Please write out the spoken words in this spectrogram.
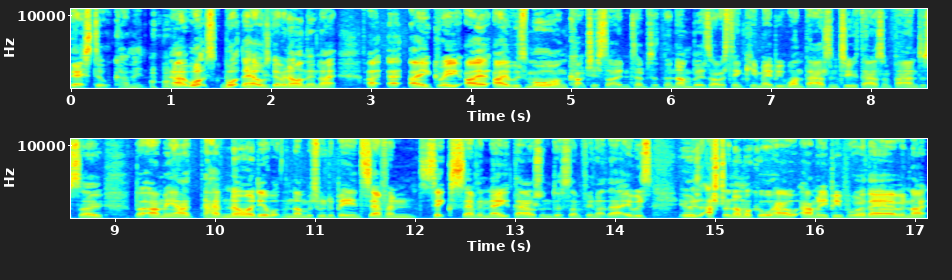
they're still coming. Uh, what's what the hell's going on? And I, I, I agree. I, I was more on Kutch's side in terms of the numbers. I was thinking maybe 1,000, 2,000 fans or so. But I mean, I, I have no idea what the numbers would have been seven, six, seven, eight thousand or something like that. It was it was astronomical how, how many people were there. And like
